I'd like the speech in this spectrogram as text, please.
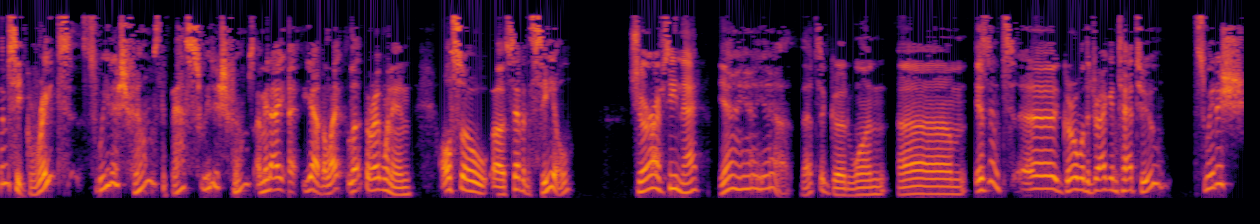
Let me see. Great Swedish films, the best Swedish films. I mean, I, I yeah, the let, let the right one in. Also, uh, Seventh Seal. sure, I've seen that. Yeah, yeah, yeah. That's a good one. Um, isn't uh, Girl with a Dragon Tattoo Swedish?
